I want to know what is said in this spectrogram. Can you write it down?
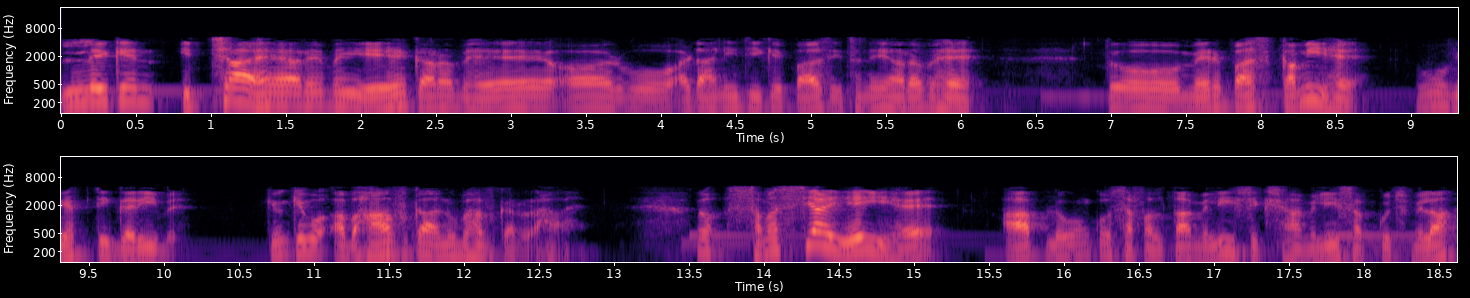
लेकिन इच्छा है, अरे भाई एक अरब है और वो अडानी जी के पास इतने अरब है तो मेरे पास कमी है। वो व्यक्ति गरीब है, क्योंकि वो अभाव का अनुभव कर रहा है। तो समस्या यही है, आप लोगों को सफलता मिली, शिक्षा मिली, सब कुछ मिला।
